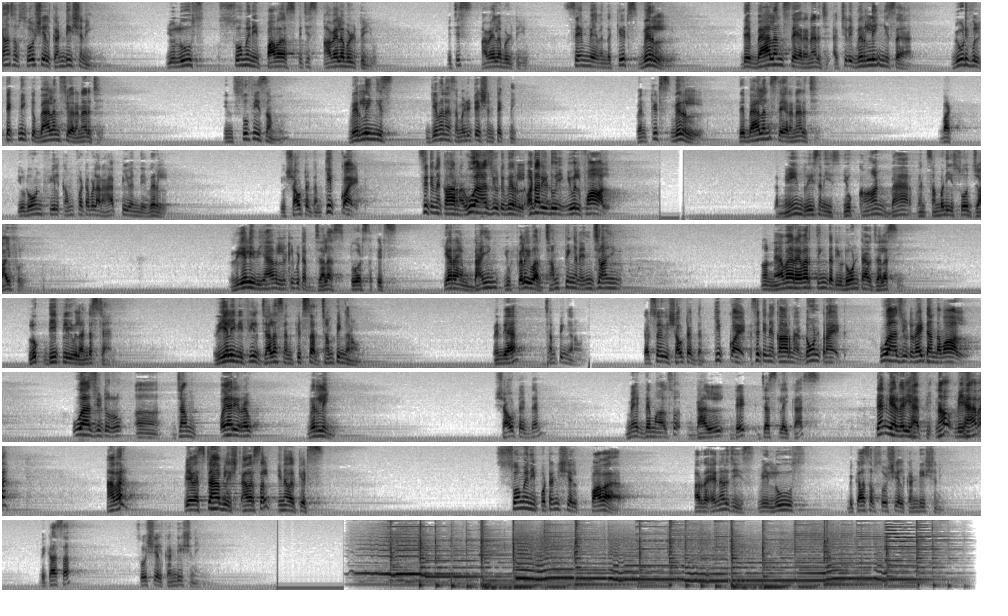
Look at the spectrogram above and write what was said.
because of social conditioning, you lose so many powers which is available to you, which is available to you. Same way when the kids whirl, they balance their energy. Actually, whirling is a beautiful technique to balance your energy. In Sufism, whirling is given as a meditation technique. When kids whirl, they balance their energy. But you don't feel comfortable or happy when they whirl. You shout at them, keep quiet, sit in a corner. Who asked you to whirl? What are you doing? You will fall. The main reason is you can't bear when somebody is so joyful. Really, we have a little bit of jealous towards the kids. Here I am dying, you fellow, you are jumping and enjoying. No, never ever think that you don't have jealousy. Look deeply, you will understand. Really, we feel jealous when kids are jumping around. When they are jumping around. That's why we shout at them, keep quiet, sit in a corner, don't write. Who asked you to write on the wall? Who asked you to uh, jump? Why are you whirling? Shout at them, make them also dull, dead, just like us. Then we are very happy. Now we have a, our, we have established ourselves in our kids. So many potential power are the energies we lose because of social conditioning. Because of social conditioning.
